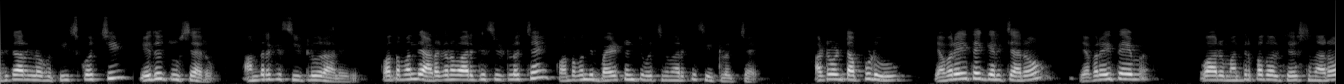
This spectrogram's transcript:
అధికారంలోకి తీసుకొచ్చి ఎదురు చూశారు. అందరికీ సీట్లు రాలేదు. కొంతమంది అడగని వారికి సీట్లు వచ్చాయి కొంతమంది బయట నుంచి వచ్చిన వారికి సీట్లు వచ్చాయి. అటువంటి అప్పుడు ఎవరైతే గెలిచారో ఎవరైతే వారు మంత్రి పదవులు చేస్తున్నారో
